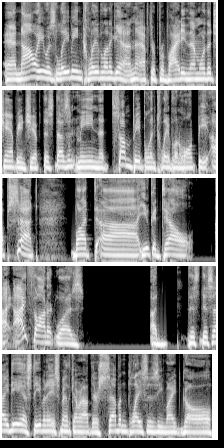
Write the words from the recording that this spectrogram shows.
And now he was leaving Cleveland again after providing them with a championship. This doesn't mean that some people in Cleveland won't be upset, but uh, you could tell I I thought it was a this this idea Stephen A. Smith coming out. There's seven places he might go.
